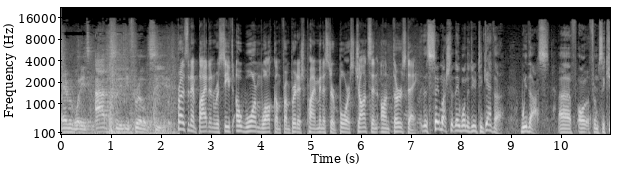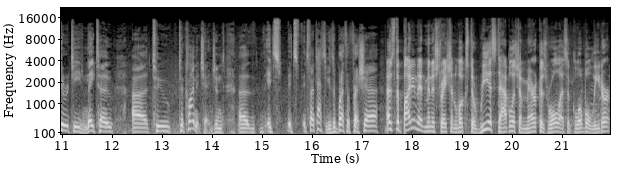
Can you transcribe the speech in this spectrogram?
Everybody's absolutely thrilled to see you. President Biden received a warm welcome from British Prime Minister Boris Johnson on Thursday. There's so much that they want to do together with us, uh, from security, NATO, uh, to to climate change, and uh, it's it's it's fantastic. It's a breath of fresh air. As the Biden administration looks to reestablish America's role as a global leader,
